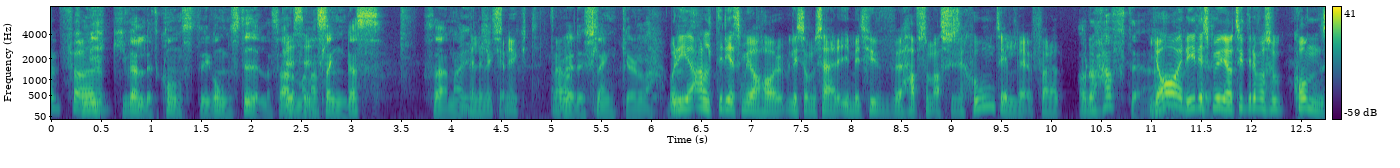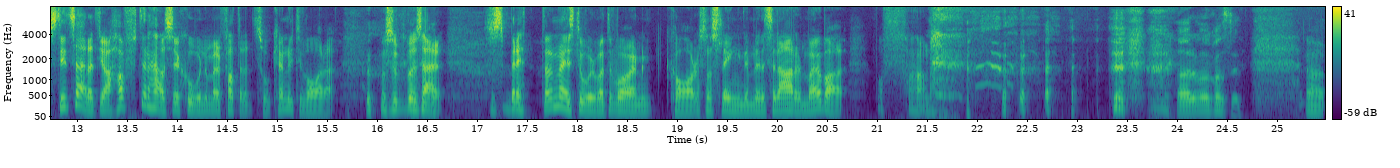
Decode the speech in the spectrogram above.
Som för... gick väldigt konstig gångstil, så Precis. armarna slängdes. Sådär när han gick. Väldigt mycket. Snyggt. Då blev det slänkerla. Och det är alltid det som jag har liksom så här i mitt huvud haft som association till det. För att, Har du haft det? ja, det är det som jag tyckte det var så konstigt så här att jag har haft den här associationen men fattade att så kan det inte vara. Och så, bara så här, så berättar den här historien om att det var en kar som slängde med sina armar. Jag bara, vad fan. Ja, det var konstigt. Ja,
